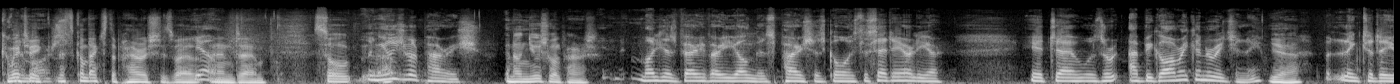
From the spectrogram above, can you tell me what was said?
Come here, the Let's come back to the parish as well. Yeah. And um, so, uh, Unusual parish. an unusual parish. Mullagh's very, very young as parishes go. As I said earlier, it uh, was a Abbeygormican originally. Yeah. linked to the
